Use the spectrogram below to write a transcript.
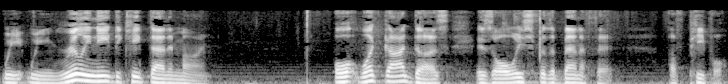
We, we really need to keep that in mind. All, what God does is always for the benefit of people.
